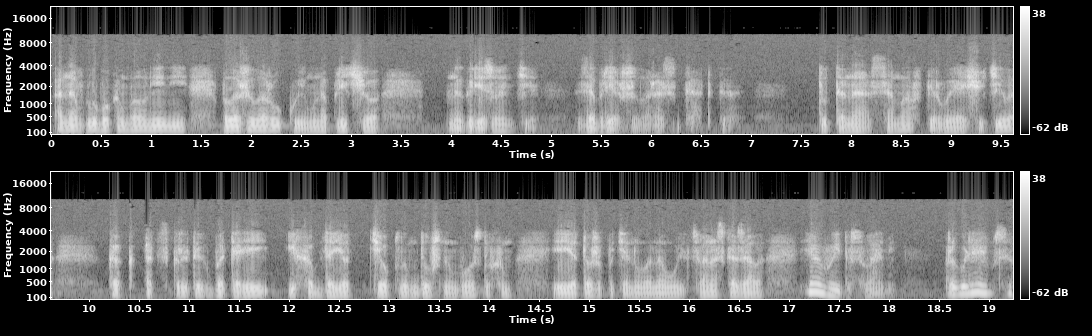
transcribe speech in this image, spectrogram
Она в глубоком волнении положила руку ему на плечо. На горизонте забрежила разгадка. Тут она сама впервые ощутила, как от скрытых батарей их обдает теплым душным воздухом, и ее тоже потянуло на улицу. Она сказала, «Я выйду с вами. Прогуляемся».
